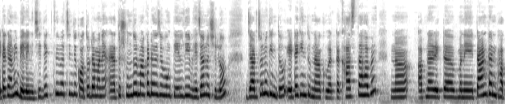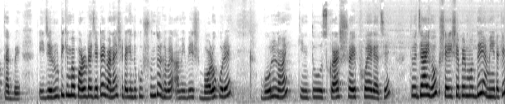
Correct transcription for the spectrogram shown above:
এটাকে আমি বেলে নিচ্ছি। দেখতে পাচ্ছেন যে কতটা মানে এত সুন্দর মাখাটা হয়েছে এবং তেল দিয়ে ভেজানো ছিল, যার জন্য কিন্তু এটা কিন্তু না খুব একটা খাস্তা হবে, না আপনার একটা মানে টান টান ভাব থাকবে। এই যে রুটি কিংবা পরোটা যেটাই বানায়, সেটা কিন্তু খুব সুন্দর হবে। আমি বেশ বড় করে, গোল নয়, কিন্তু স্কোয়ার শেপ হয়ে গেছে। তো যাই হোক, সেই শেপের মধ্যেই আমি এটাকে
